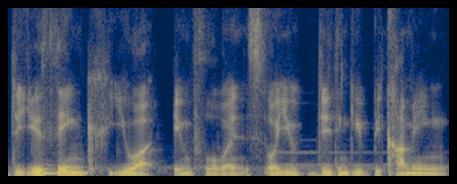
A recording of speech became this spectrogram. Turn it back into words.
Do you mm. think you are influenced, or you do you think you're becoming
